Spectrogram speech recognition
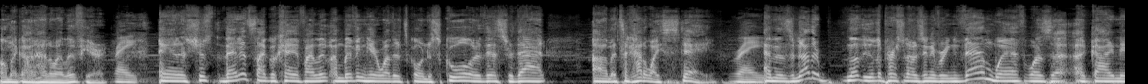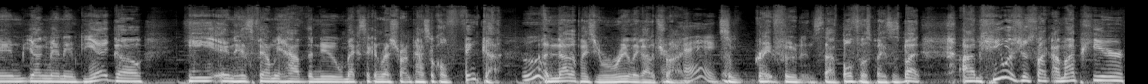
oh my god, how do I live here? Right. And it's just then it's like, okay, if I live, I'm living here, whether it's going to school or this or that. Um, it's like, how do I stay? Right. And there's another, another the other person I was interviewing them with was a, a guy named young man named Diego. He and his family have the new Mexican restaurant in Paso called Finca. Ooh. Another place you really got to try. Okay. Some great food and stuff, both those places. But um, he was just like, I'm up here,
